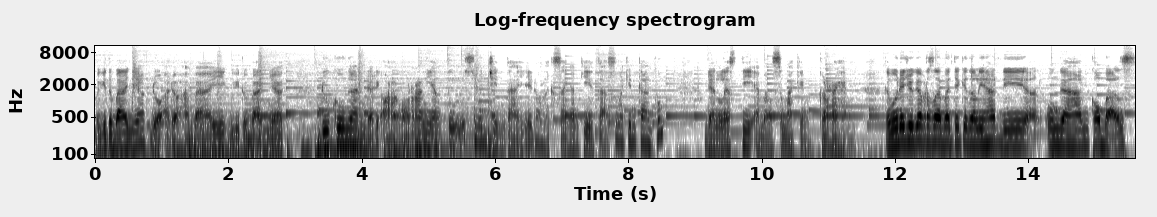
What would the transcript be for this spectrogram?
Begitu banyak doa-doa baik, begitu banyak dukungan dari orang-orang yang tulus mencintai idola kesayangan kita. Semakin kagum dan Lesti emang semakin keren. Kemudian juga persahabatnya kita lihat di unggahan Kobas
